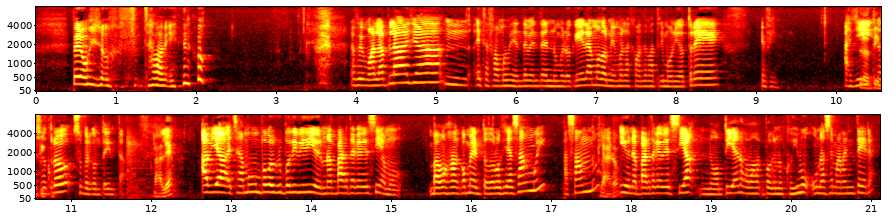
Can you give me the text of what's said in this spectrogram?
Pero bueno, estaba bien, ¿no? Nos fuimos a la playa, mm, estafamos evidentemente el número que éramos, dormimos en las camas de matrimonio 3, en fin. Allí nosotros súper contentas. Vale. Había, estábamos un poco el grupo dividido en una parte que decíamos, vamos a comer todos los días sándwich, pasando. Claro. Y una parte que decía, no tía, nos vamos a- porque nos cogimos una semana entera.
